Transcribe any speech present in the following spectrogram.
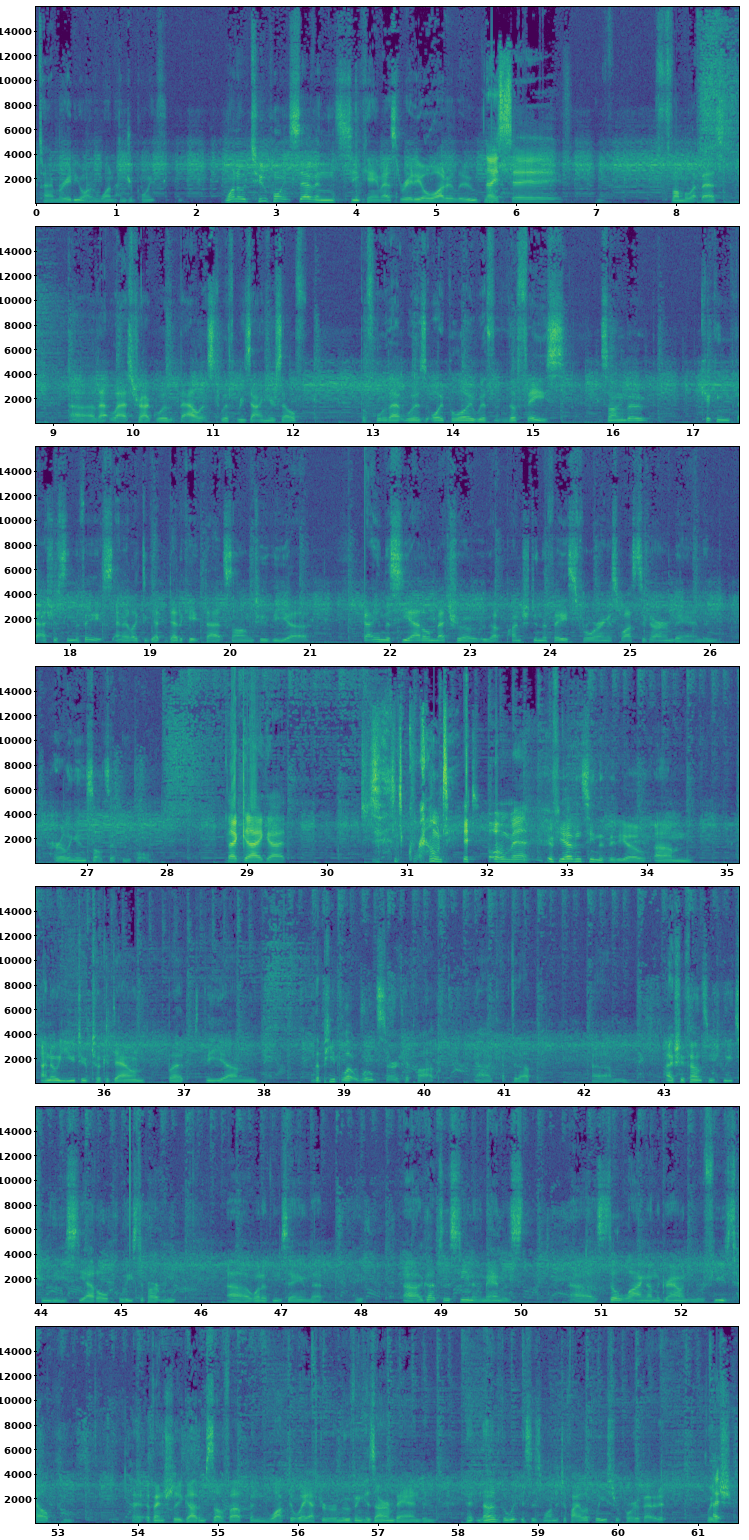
Time Radio on 100 point, 102.7 CKMS Radio Waterloo. Nice save. Fumble at best. Uh, that last track was Ballast with Resign Yourself. Before that was Oi Polloi with The Face, a song about kicking fascists in the face. And I like to get dedicate that song to the uh, guy in the Seattle Metro who got punched in the face for wearing a swastika armband and hurling insults at people. That guy got grounded. Oh man. If you haven't seen the video, um, I know YouTube took it down, but the um, the people at World Star Hip Hop uh, kept it up. Um, I actually found some tweets from the Seattle Police Department. Uh, one of them saying that it uh, got to the scene and the man was uh, still lying on the ground and refused help. And, uh, eventually got himself up and walked away after removing his armband and that none of the witnesses wanted to file a police report about it which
